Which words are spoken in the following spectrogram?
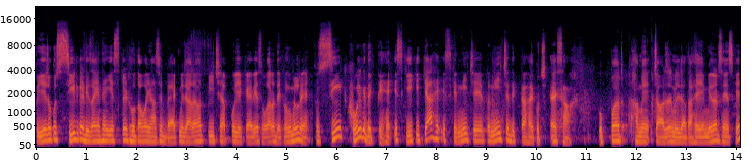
तो ये जो कुछ सीट का डिज़ाइन है, ये स्प्लिट होता हुआ यहाँ से बैक में जा रहा है और पीछे आपको ये कैरियर्स वगैरह देखने को मिल रहे हैं। तो सीट खोल के देखते हैं इसकी कि क्या है इसके नीचे तो नीचे दिखता है कुछ ऐसा। ऊपर हमें चार्जर मिल जाता है मिरर्स हैं इसके।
